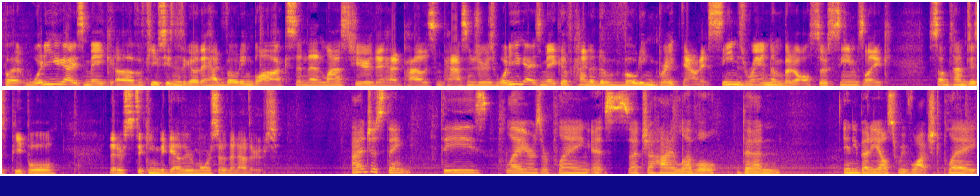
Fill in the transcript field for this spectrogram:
But what do you guys make of a few seasons ago they had voting blocks and then last year they had pilots and passengers? What do you guys make of kind of the voting breakdown? It seems random, but it also seems like sometimes there's people that are sticking together more so than others. I just think these players are playing at such a high level than anybody else we've watched play.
